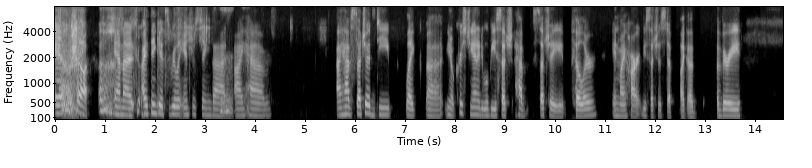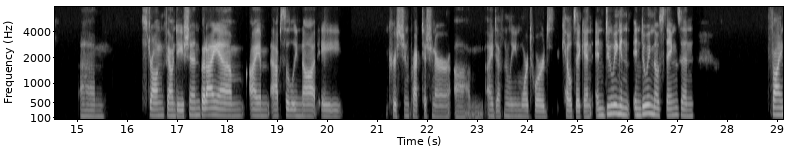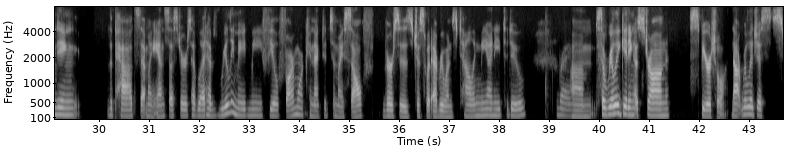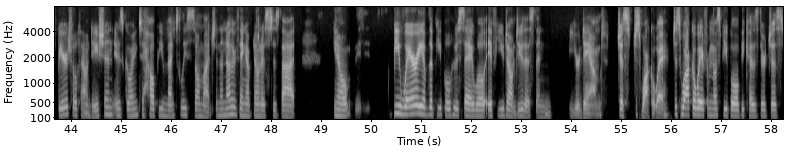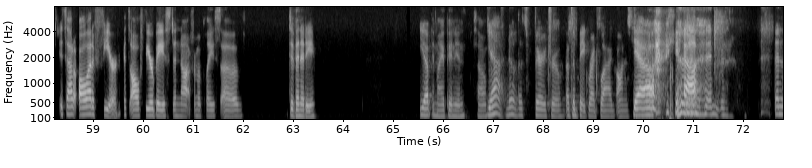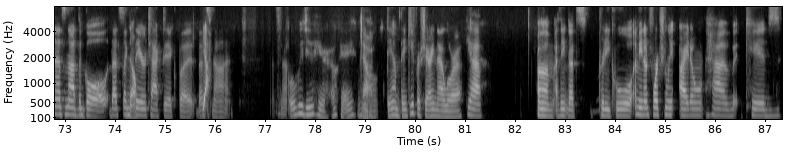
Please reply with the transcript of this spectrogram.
and, and I, I think it's really interesting that I have I have such a deep like uh you know Christianity will be such have such a pillar in my heart, be such a step like a a very um strong foundation, but I am I am absolutely not a Christian practitioner. Um, I definitely lean more towards Celtic and and doing in in doing those things and finding the paths that my ancestors have led have really made me feel far more connected to myself versus just what everyone's telling me I need to do. Right. Um, so really getting a strong spiritual, not religious, spiritual foundation is going to help you mentally so much. And another thing I've noticed is that, you know, be wary of the people who say, well, if you don't do this, then you're damned. Just just walk away. Just walk away from those people because they're just it's out all out of fear. It's all fear based and not from a place of divinity. Yep. In my opinion. So yeah, no, that's very true. That's a big red flag, honestly. Yeah. yeah. and then that's not the goal. That's like no. their tactic, but that's yeah. not that's not what we do here. Okay. No. Well, damn, thank you for sharing that, Laura. Yeah. Um, I think that's pretty cool. I mean, unfortunately, I don't have kids.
